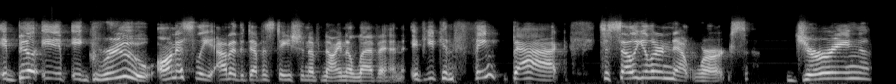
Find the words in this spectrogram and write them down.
It built, it, it grew honestly out of the devastation of 9/11. If you can think back to cellular networks during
